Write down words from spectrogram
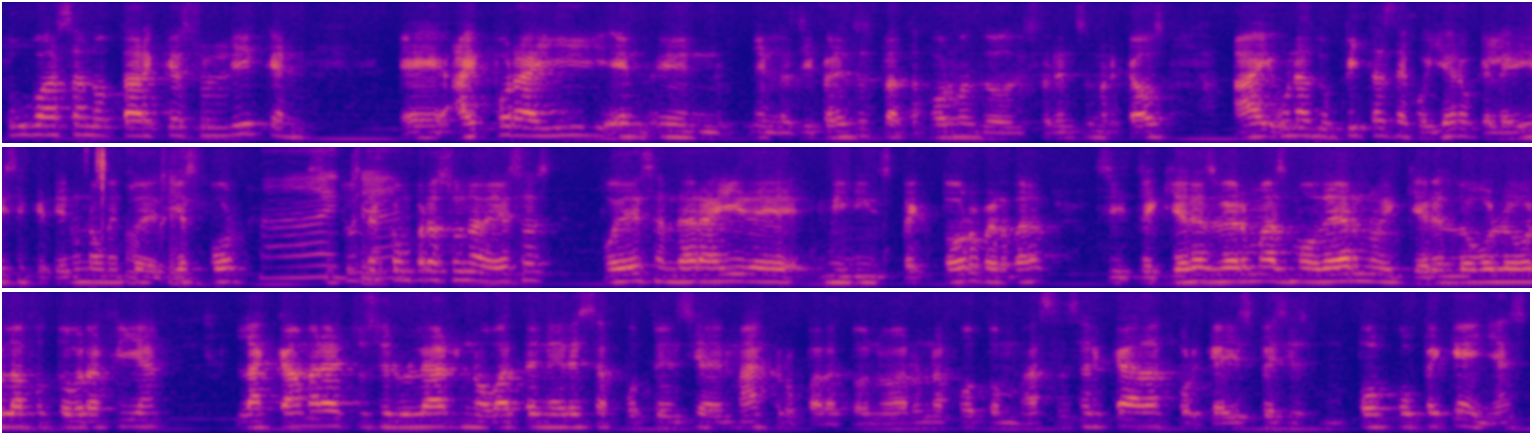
tú vas a notar que es un líquen. Hay por ahí en, en, las diferentes plataformas de los diferentes mercados, hay unas lupitas de joyero que le dicen que tiene un aumento de 10 por. si tú te compras una de esas, puedes andar ahí de mini inspector, ¿verdad? Si te quieres ver más moderno y quieres luego, luego la fotografía, la cámara de tu celular no va a tener esa potencia de macro para tomar una foto más acercada porque hay especies un poco pequeñas,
